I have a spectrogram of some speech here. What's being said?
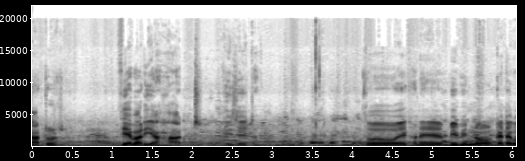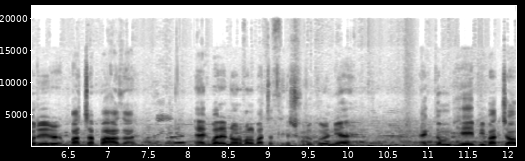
নাটোর তেবাড়িয়া হাট। এই যে এটা। তো এখানে বিভিন্ন ক্যাটাগরির বাচ্চা পাওয়া যায়। একবারে নর্মাল বাচ্চা থেকে শুরু করে নিয়ে একদম ভিআইপি বাচ্চাও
